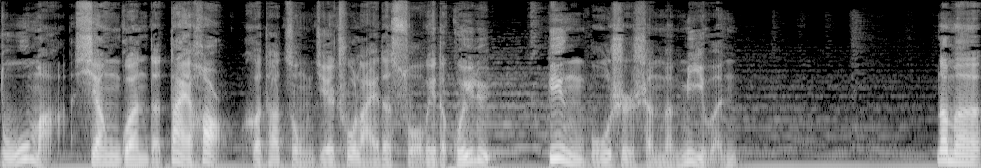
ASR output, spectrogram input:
赌马相关的代号和他总结出来的所谓的规律，并不是什么密文。那么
